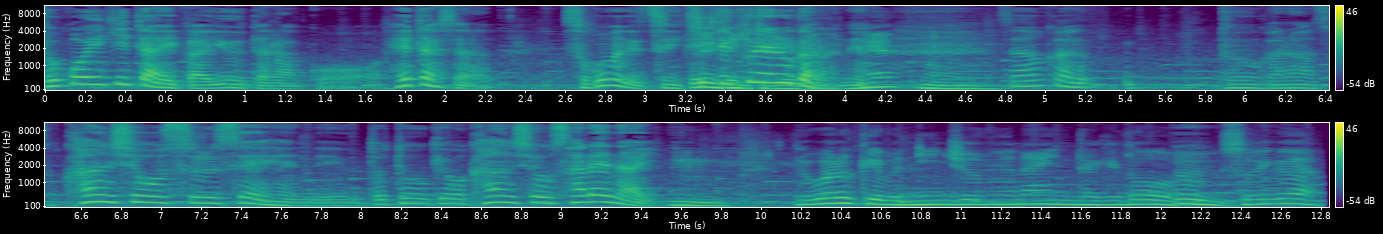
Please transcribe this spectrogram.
どこ行きたいか言うたらこう下手したらそこまでついていってくれるからね。なんかどうかな干渉するせえへんで言うと東京は干渉されない。うん。うんで悪く言えば人情味がないんだけど、うん。それが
